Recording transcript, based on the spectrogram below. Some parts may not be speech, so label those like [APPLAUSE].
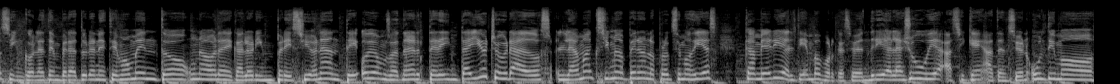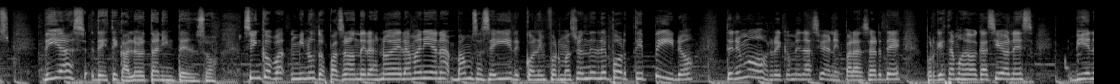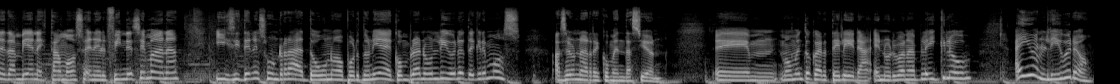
33 grados 5 la temperatura en este momento, una hora de calor impresionante. Hoy vamos a tener 38 grados la máxima, pero en los próximos días cambiaría el tiempo porque se vendría la lluvia, así que atención, últimos días de este calor tan intenso. Cinco pa- minutos pasaron de las 9 de la mañana, vamos a seguir con la información del deporte, pero tenemos recomendaciones para hacerte porque estamos de vacaciones, viene también, estamos en el fin de semana y si tenés un rato, una oportunidad de comprar un libro, te queremos hacer una recomendación. Eh, momento cartelera en Urbana Play Club. Hay un libro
